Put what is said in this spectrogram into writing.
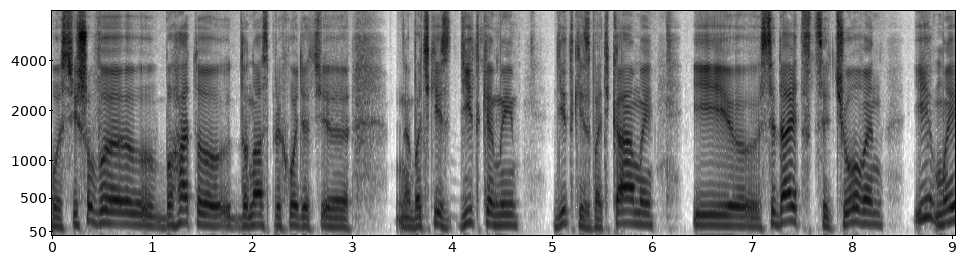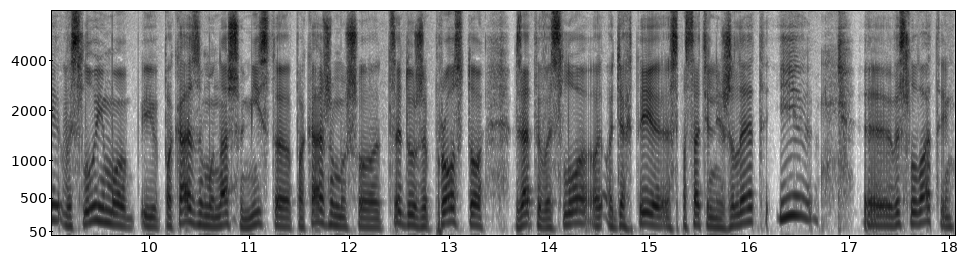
Ось і щоб е, багато до нас приходять е, батьки з дітками, дітки з батьками, і е, сідають в цей човен, і ми веслуємо і показуємо наше місто, покажемо, що це дуже просто взяти весло, одягти спасательний жилет і е, веслувати.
